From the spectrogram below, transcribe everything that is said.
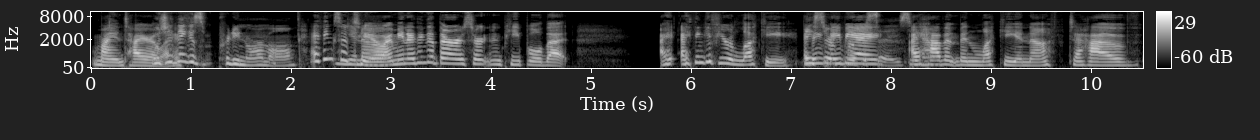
my entire Which life. I think is pretty normal. I think so too. know. I mean, I think that there are certain people that I, I think if you're lucky, I think maybe purposes, I, I haven't been lucky enough to have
